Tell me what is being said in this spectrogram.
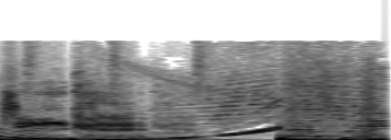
Magic.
